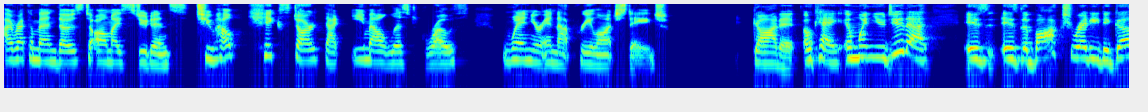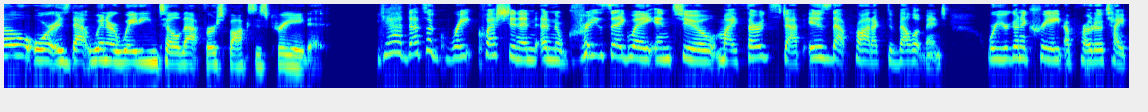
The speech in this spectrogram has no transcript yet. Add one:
I recommend those to all my students to help kickstart that email list growth when you're in that pre-launch stage. Got it. Okay. And when you do that, is is the box ready to go or is that winner waiting till that first box is created? Yeah, that's a great question and, and a great segue into my third step is that product development where you're going to create a prototype.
